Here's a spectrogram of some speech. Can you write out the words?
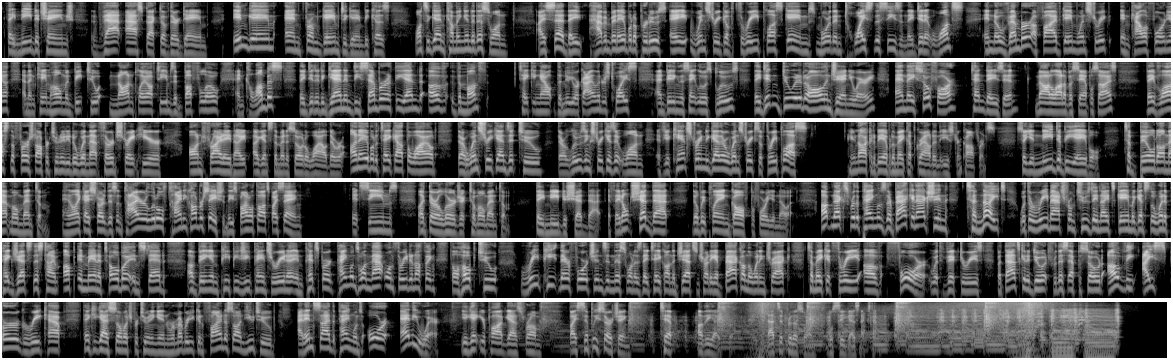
they need to change that aspect of their game in game and from game to game because once again coming into this one I said they haven't been able to produce a win streak of three plus games more than twice this season. They did it once in November, a five game win streak in California, and then came home and beat two non playoff teams in Buffalo and Columbus. They did it again in December at the end of the month. Taking out the New York Islanders twice and beating the St. Louis Blues. They didn't do it at all in January, and they so far, 10 days in, not a lot of a sample size, they've lost the first opportunity to win that third straight here on Friday night against the Minnesota Wild. They were unable to take out the Wild. Their win streak ends at two. Their losing streak is at one. If you can't string together win streaks of three plus, you're not going to be able to make up ground in the Eastern Conference. So you need to be able to build on that momentum. And like I started this entire little tiny conversation, these final thoughts by saying, it seems like they're allergic to momentum. They need to shed that. If they don't shed that, they'll be playing golf before you know it. Up next for the Penguins, they're back in action tonight with a rematch from Tuesday night's game against the Winnipeg Jets, this time up in Manitoba instead of being in PPG Paints Arena in Pittsburgh. Penguins won that one 3 to nothing. They'll hope to repeat their fortunes in this one as they take on the Jets and try to get back on the winning track to make it 3 of 4 with victories. But that's going to do it for this episode of the Ice-Burgh Recap. Thank you guys so much for tuning in. Remember you can find us on YouTube at Inside the Penguins or anywhere you get your podcast from by simply searching Tip of the Ice-Burgh. That's it for this one. We'll see you guys next time.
